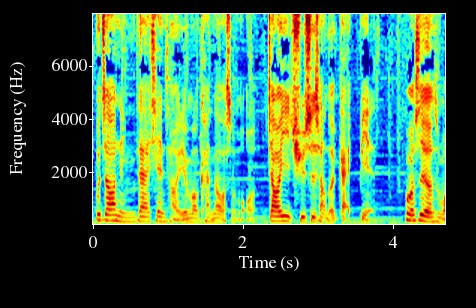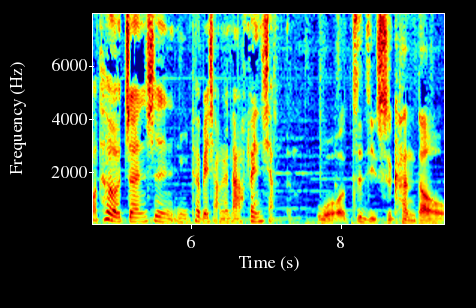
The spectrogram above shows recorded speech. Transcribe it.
不知道您在现场有没有看到什么交易趋势上的改变，或者是有什么特征是你特别想跟大家分享的？我自己是看到，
